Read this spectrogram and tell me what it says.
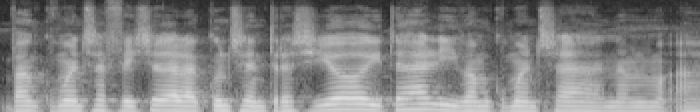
vam començar a fer això de la concentració i tal i vam començar a, anar a,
